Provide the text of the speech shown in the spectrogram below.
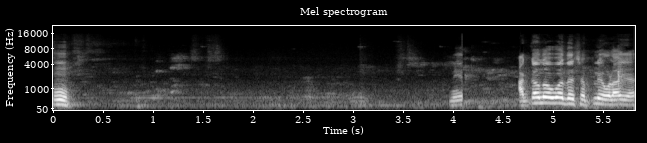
ಹ್ಞೂ ನೀ ಹಾಕೊಂಡು ಹೋಗ್ಬೋದ ಚಪ್ಪಲಿ ಒಳಗೆ?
